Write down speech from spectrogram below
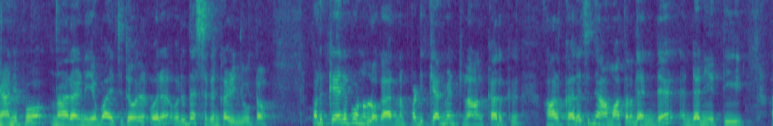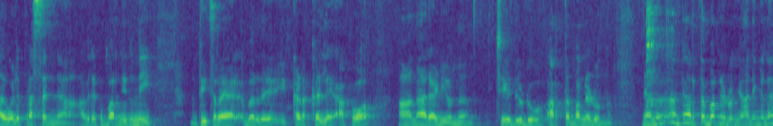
ഞാനിപ്പോൾ നാരായണീയം വായിച്ചിട്ട് ഒരു ഒരു ദശകം കഴിഞ്ഞു കേട്ടോ. പതുക്കേനെ പോകണുള്ളൂ കാരണം പഠിക്കാൻ വേണ്ടിയിട്ടാണ് ആൾക്കാർക്ക് ആൾക്കാർ വെച്ച് ഞാൻ മാത്രമല്ല എന്റെ എന്റെ അനിയത്തി അതുപോലെ പ്രസന്ന അവരൊക്കെ പറഞ്ഞിരുന്നേ ടീച്ചറെ വെറുതെ കിടക്കല്ലേ അപ്പോൾ നാരായണി ഒന്ന് ചെയ്തിടുമോ അർത്ഥം പറഞ്ഞിടുമെന്ന് ഞാൻ എന്റെ അർത്ഥം പറഞ്ഞിടും. ഞാനിങ്ങനെ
